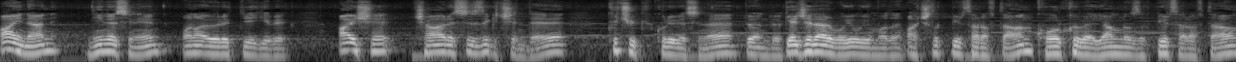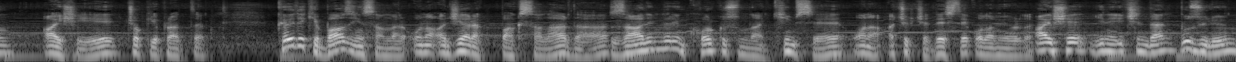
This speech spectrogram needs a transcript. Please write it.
Aynen ninesinin ona öğrettiği gibi. Ayşe çaresizlik içinde küçük kulübesine döndü. Geceler boyu uyumadı. Açlık bir taraftan, korku ve yalnızlık bir taraftan Ayşe'yi çok yıprattı. Köydeki bazı insanlar ona acıyarak baksalar da zalimlerin korkusundan kimse ona açıkça destek olamıyordu. Ayşe yine içinden bu zulüm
